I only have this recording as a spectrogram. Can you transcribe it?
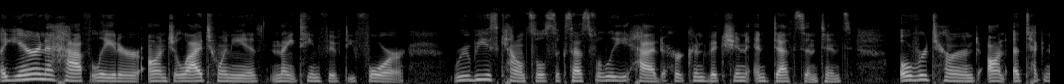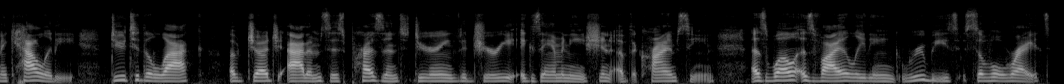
A year and a half later, on July 20th, 1954, Ruby's counsel successfully had her conviction and death sentence overturned on a technicality due to the lack of Judge Adams's presence during the jury examination of the crime scene, as well as violating Ruby's civil rights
